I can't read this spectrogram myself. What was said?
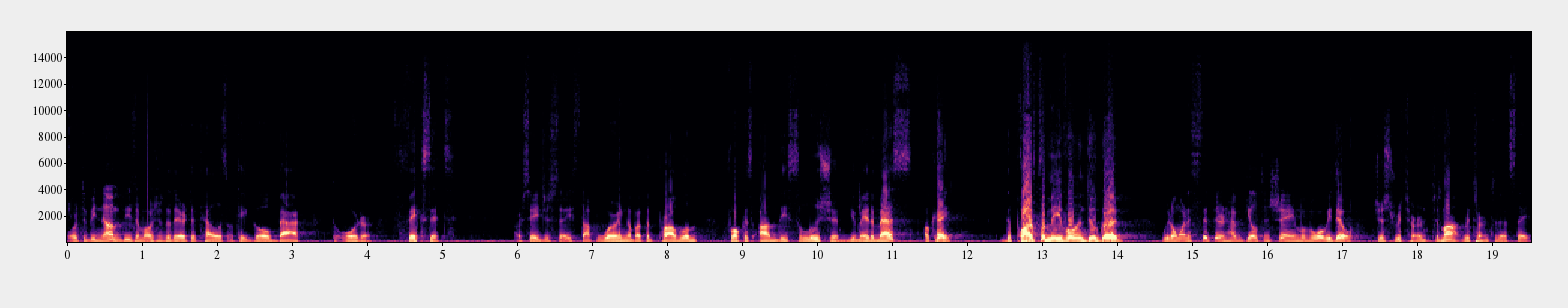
or to be numb. These emotions are there to tell us, okay, go back to order, fix it. Our sages say, stop worrying about the problem, focus on the solution. You made a mess? Okay, depart from evil and do good. We don't want to sit there and have guilt and shame over what we do. Just return to ma, return to that state.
